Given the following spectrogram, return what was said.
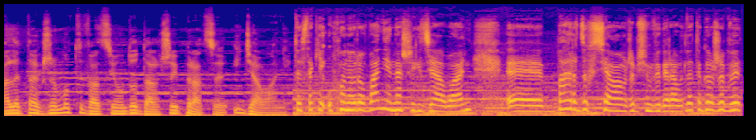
ale także motywacją do dalszej pracy i działań. To jest takie uhonorowanie naszych działań. E, bardzo chciałam, żebyśmy wygrały, dlatego żeby e,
